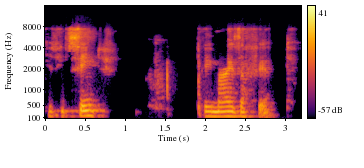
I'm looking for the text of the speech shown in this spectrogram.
que a gente sente tem mais afeto.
